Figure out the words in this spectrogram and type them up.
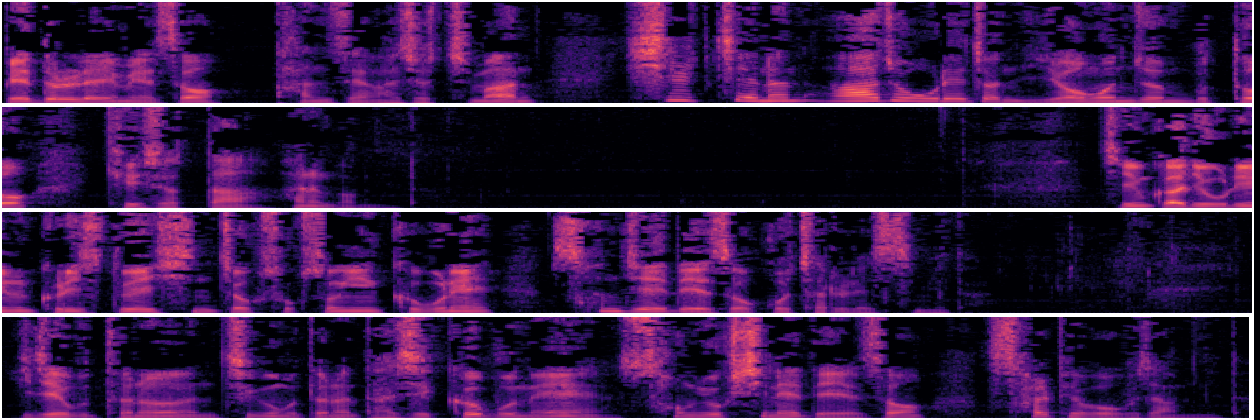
베들레헴에서 탄생하셨지만 실제는 아주 오래전 영원 전부터 계셨다 하는 겁니다. 지금까지 우리는 그리스도의 신적 속성인 그분의 선지에 대해서 고찰을 했습니다. 이제부터는 지금부터는 다시 그분의 성육신에 대해서 살펴보고자 합니다.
